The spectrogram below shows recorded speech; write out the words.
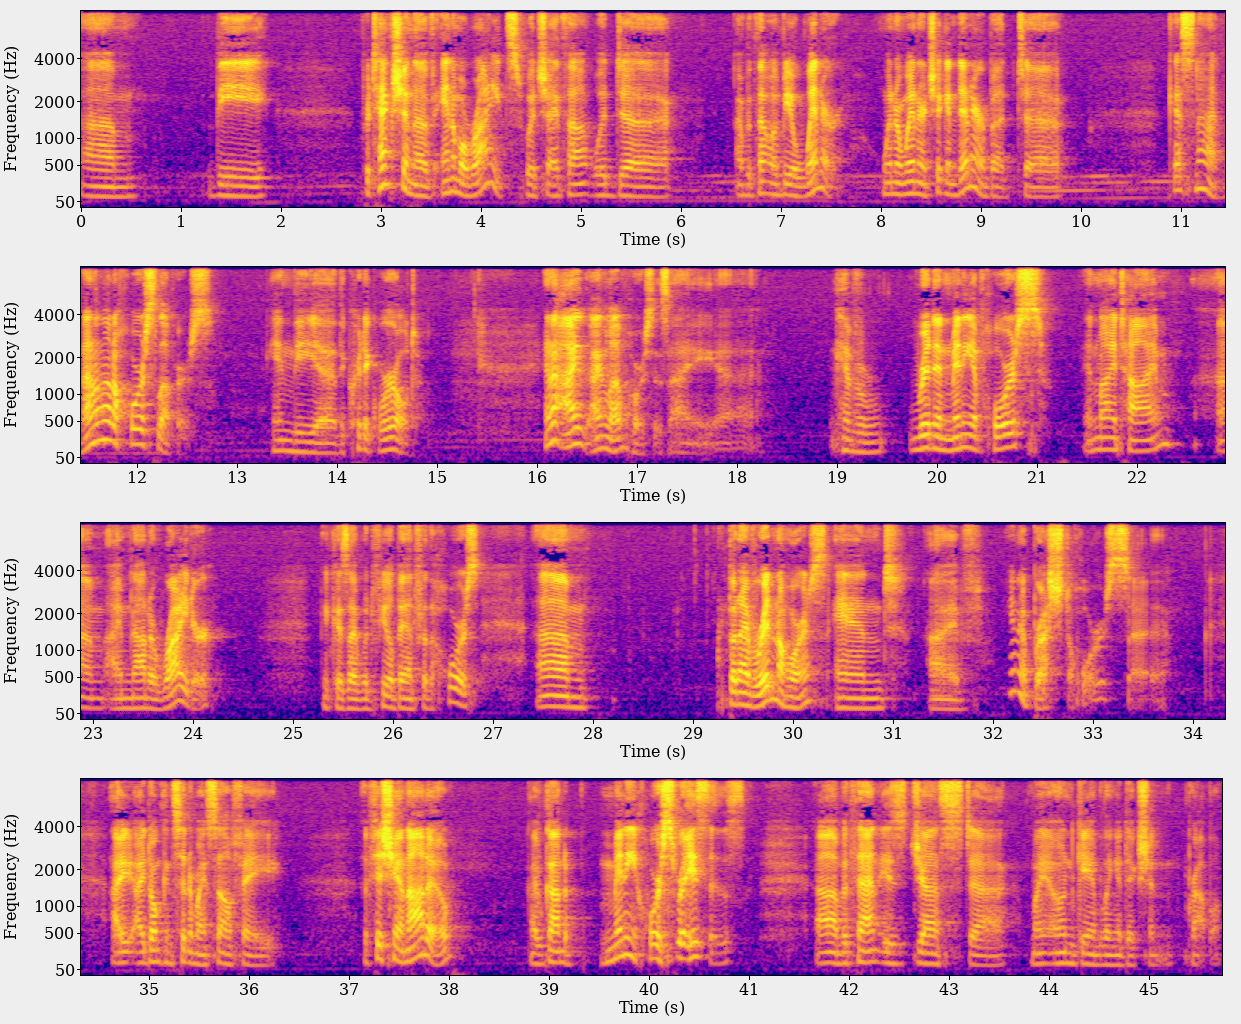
Um, the protection of animal rights, which I thought would uh, I would thought would be a winner, winner, winner, chicken dinner, but uh, guess not. Not a lot of horse lovers in the uh, the critic world. And I I love horses. I uh, have ridden many of horse in my time. Um, I'm not a rider because I would feel bad for the horse. Um, but I've ridden a horse and I've, you know, brushed a horse. Uh, I, I don't consider myself a aficionado. I've gone to many horse races, uh, but that is just uh, my own gambling addiction problem.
